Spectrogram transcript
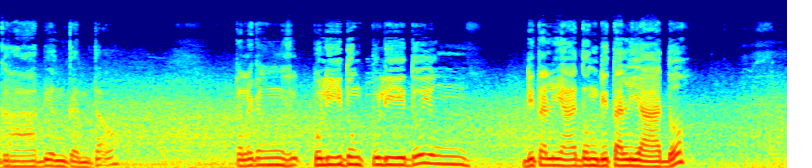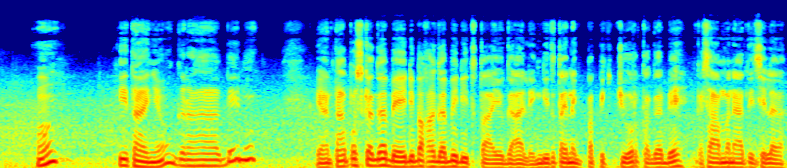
grabe, ang ganda, oh. Talagang pulidong pulido yung detalyadong detalyado. Huh? Kita niyo? Grabe, no? Yan, tapos kagabi, di ba kagabi dito tayo galing, dito tayo nagpa-picture kagabi. Kasama natin sila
